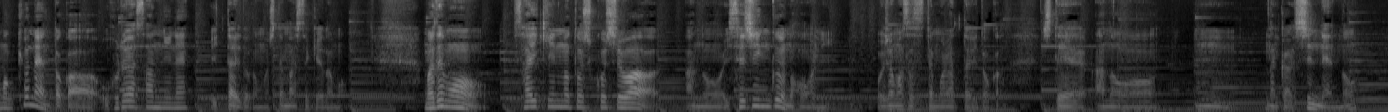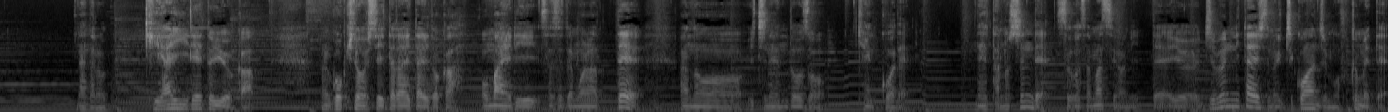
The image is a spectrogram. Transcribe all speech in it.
もう去年とかお風呂屋さんにね行ったりとかもしてましたけれども。まあでも最近の年越しはあの伊勢神宮の方にお邪魔させてもらったりとかしてあのうん。なんか新年のなんだろう気合い入れというかご祈祷していただいたりとかお参りさせてもらってあの1年どうぞ健康で、ね、楽しんで過ごせますようにっていう自分に対しての自己暗示も含めて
